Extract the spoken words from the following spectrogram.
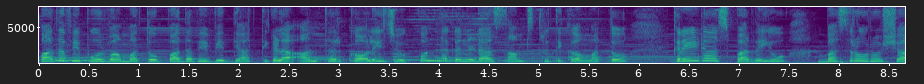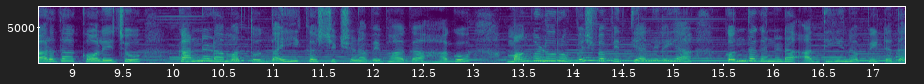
ಪದವಿ ಪೂರ್ವ ಮತ್ತು ಪದವಿ ವಿದ್ಯಾರ್ಥಿಗಳ ಅಂತರ್ ಕಾಲೇಜು ಕುಂದಗನ್ನಡ ಸಾಂಸ್ಕೃತಿಕ ಮತ್ತು ಕ್ರೀಡಾ ಸ್ಪರ್ಧೆಯು ಬಸ್ರೂರು ಶಾರದಾ ಕಾಲೇಜು ಕನ್ನಡ ಮತ್ತು ದೈಹಿಕ ಶಿಕ್ಷಣ ವಿಭಾಗ ಹಾಗೂ ಮಂಗಳೂರು ವಿಶ್ವವಿದ್ಯಾನಿಲಯ ಕುಂದಗನ್ನಡ ಅಧ್ಯಯನ ಪೀಠದ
